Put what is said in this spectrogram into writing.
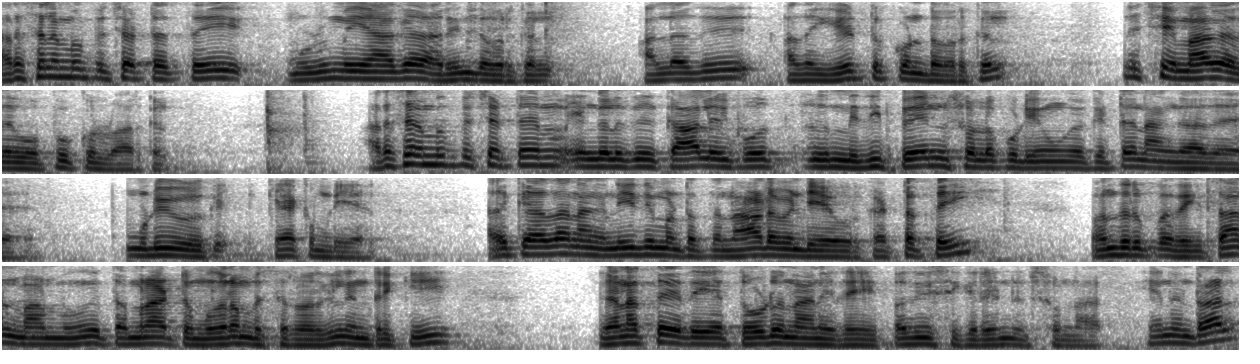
அரசியலமைப்பு சட்டத்தை முழுமையாக அறிந்தவர்கள் அல்லது அதை ஏற்றுக்கொண்டவர்கள் நிச்சயமாக அதை ஒப்புக்கொள்வார்கள். அரசியலமைப்பு சட்டம் எங்களுக்கு காலில் போட்டு மிதிப்பேன்னு சொல்லக்கூடியவங்க கிட்ட நாங்கள் அதை முடிவு கே- கேட்க முடியாது. அதுக்காக தான் நாங்கள் நீதிமன்றத்தை நாட வேண்டிய ஒரு கட்டத்தை வந்திருப்பதைத்தான் மாண்புமிகு தமிழ்நாட்டு முதலமைச்சர் அவர்கள் இன்றைக்கு கனத்த இதயத்தோடு நான் இதை பதிவு செய்கிறேன் என்று சொன்னார். ஏனென்றால்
